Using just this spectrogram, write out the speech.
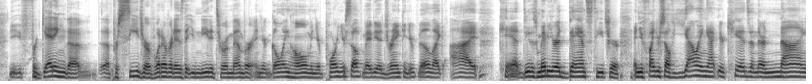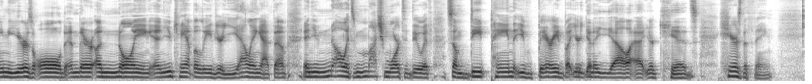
forgetting the, the procedure of whatever it is that you needed to remember, and you're going home and you're pouring yourself maybe a drink, and you're feeling like I can't do this. Maybe you're a dance teacher and you find yourself yelling at your kids and they're nine years old and they're annoying and you can't believe you're yelling at them. And you know it's much more to do with some deep pain that you've buried, but you're going to yell at your kids. Here's the thing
